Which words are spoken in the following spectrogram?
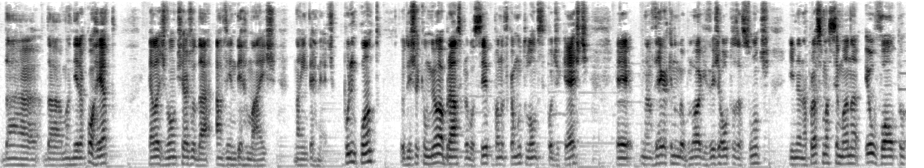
da, da maneira correta, elas vão te ajudar a vender mais na internet. Por enquanto, eu deixo aqui o meu abraço para você, para não ficar muito longo esse podcast. É, navega aqui no meu blog, veja outros assuntos e na próxima semana eu volto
